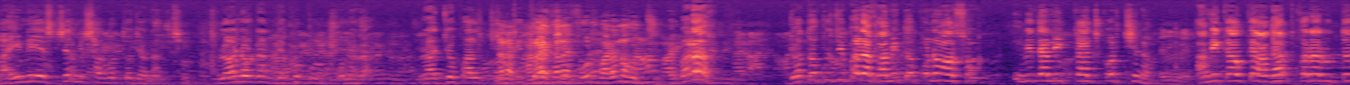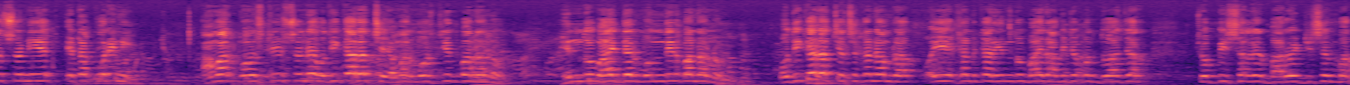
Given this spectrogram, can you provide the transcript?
বাহিনী এসছে আমি স্বাগত জানাচ্ছি। ল অ্যান্ড অর্ডার দেখুক ওনারা। রাজ্যপাল বাড়ানো হচ্ছে। বাড়াক। যত খুশি বাড়াক আমি তো কোনো অসাংবিধানিক কাজ করছি না। আমি কাউকে আঘাত করার উদ্দেশ্য নিয়ে এটা করিনি। আমার কনস্টিটিউশনে অধিকার আছে আমার মসজিদ বানানো হিন্দু ভাইদের মন্দির বানানো অধিকার আছে। সেখানে আমরা ওই এখানকার হিন্দু ভাইরা আমি যখন দু চব্বিশ সালের বারোই ডিসেম্বর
